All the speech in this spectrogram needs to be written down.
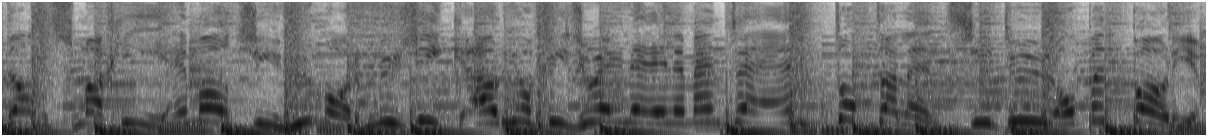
Dans, magie, emotie, humor, muziek, audiovisuele elementen en toptalent ziet u op het podium.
